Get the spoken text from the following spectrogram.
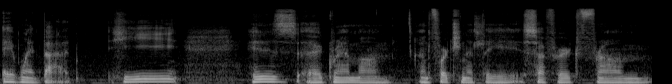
it went bad. He, his uh, grandma, unfortunately, suffered from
